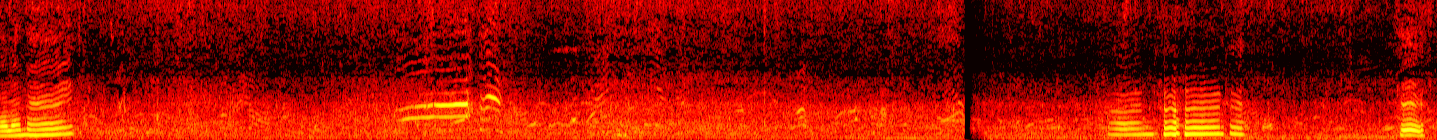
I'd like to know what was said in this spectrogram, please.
อแล้วไหมโอเค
